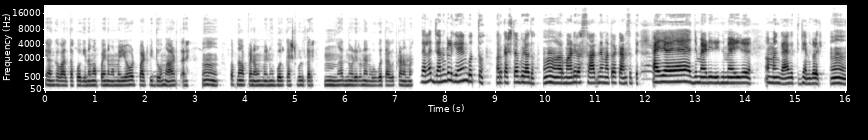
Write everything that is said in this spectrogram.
ಹೆಂಗ ವಾಲ್ ತಕೋಗಿ ನಮ್ಮಪ್ಪ, ನಮ್ಮಮ್ಮ, ಯೋಟ್ ಪಾಟ್ ಬಿದ್ದು ಮಾಡ್ತಾರೆ. ಹ್ಞೂ ಪಾಪ ಅಮ್ಮ ನಮ್ಮಮ್ಮನೂ ಬೋಲ್ ಕಷ್ಟ ಬೀಳ್ತಾರೆ. ಹ್ಮ್ ಅದ್ ನೋಡಿರು ನನಗೂ ಗೊತ್ತಾಗುತ್ತೆ ಕಣಮ್ಮ. ಅದೆಲ್ಲ ಜನಗಳಿಗೆ ಏನು ಗೊತ್ತು? ಅವ್ರ ಕಷ್ಟ ಬೀಳೋದು. ಹ್ಮ್ ಅವ್ರು ಮಾಡಿರೋ ಸಾಧನೆ ಮಾತ್ರ ಕಾಣಿಸುತ್ತೆ. ಅಯ್ಯೇ ಅದು ಮಾಡಿರಿ ಇದ್ ಮಾಡಿರಿ. ಅಮ್ಮಂಗ ಆಗುತ್ತೆ ಜನಗಳಿಗೆ. ಹ್ಮ್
